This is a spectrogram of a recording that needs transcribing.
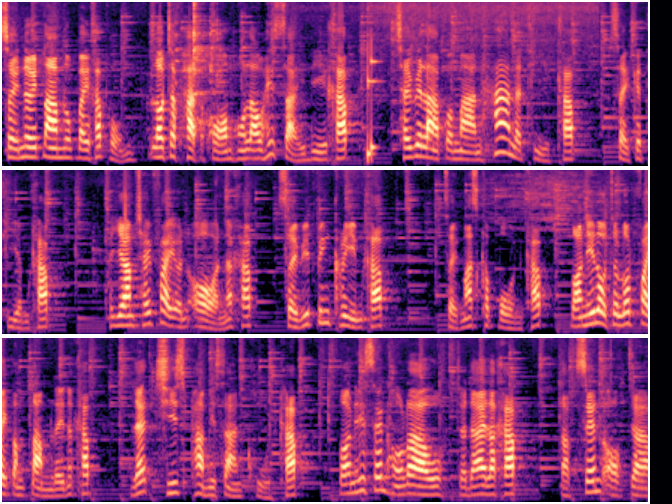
ใส่เนยตามลงไปครับผม เราจะผัดหอมของเราให้ใสดีครับ ใช้เวลาประมาณ 5 นาทีครับ ใส่กระเทียมครับ พยายามใช้ไฟอ่อนๆนะครับ ใส่วิปปิ้งครีมครับ ใส่มัสคาโปนครับ ตอนนี้เราจะลดไฟต่ำๆเลยนะครับ และชีสพาร์เมซานขูดครับ ตอนนี้เส้นของเราจะได้แล้วครับ ตักเส้นออกจาก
